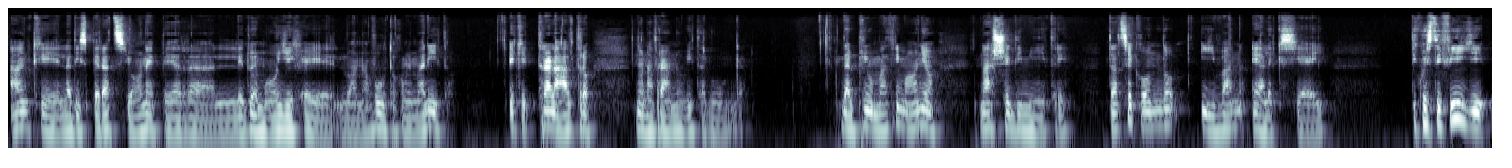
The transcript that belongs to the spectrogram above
anche la disperazione per le due mogli che lo hanno avuto come marito e che tra l'altro non avranno vita lunga. Dal primo matrimonio nasce Dimitri, dal secondo Ivan e Alexei. Di questi figli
